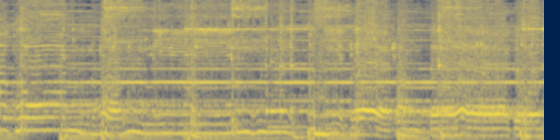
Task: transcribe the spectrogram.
นครหงนี้มีแท้ตั้งแต่ดน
